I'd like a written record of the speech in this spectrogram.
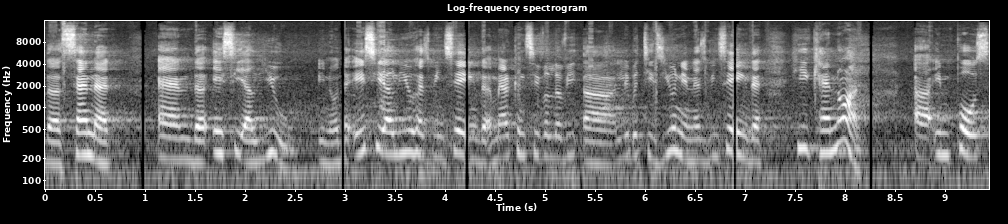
the Senate, and the ACLU. You know, the ACLU has been saying, the American Civil uh, Liberties Union has been saying that he cannot uh, impose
